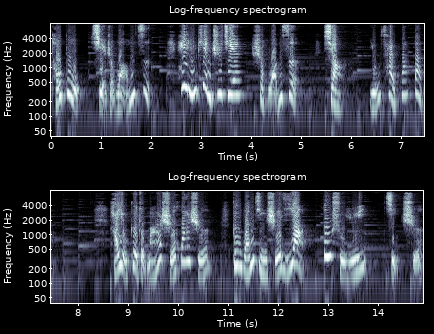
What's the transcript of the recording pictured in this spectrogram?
头部写着“王”字，黑鳞片之间是黄色。像油菜花瓣，还有各种麻蛇、花蛇，跟王锦蛇一样，都属于锦蛇。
